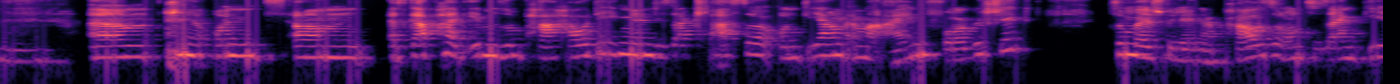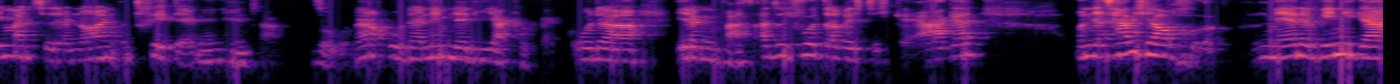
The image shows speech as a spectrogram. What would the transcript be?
Mhm. Ähm, und ähm, es gab halt eben so ein paar Haudegen in dieser Klasse und die haben immer einen vorgeschickt, zum Beispiel in der Pause, um zu sagen, geh mal zu der neuen und trete in den Hintern. So, ne? Oder nimm dir die Jacke weg oder irgendwas. Also ich wurde da richtig geärgert. Und das habe ich auch mehr oder weniger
